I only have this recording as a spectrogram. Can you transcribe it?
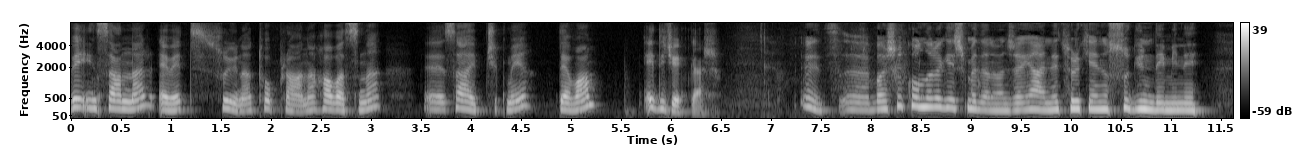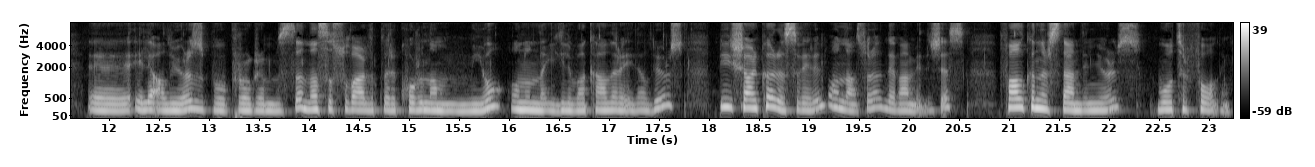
ve insanlar evet suyuna, toprağına, havasına e, sahip çıkmaya devam edecekler. Evet, e, başka konulara geçmeden önce yani Türkiye'nin su gündemini e, ele alıyoruz bu programımızda. Nasıl su varlıkları korunamıyor onunla ilgili vakaları ele alıyoruz. Bir şarkı arası verin ondan sonra devam edeceğiz. Falconers'tan dinliyoruz Water Falling.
